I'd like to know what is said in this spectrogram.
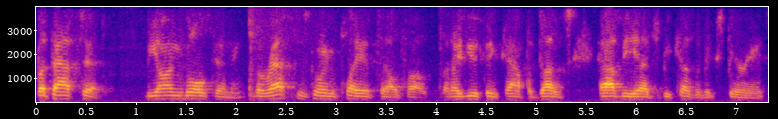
but that's it beyond goaltending. The rest is going to play itself out. But I do think Tampa does have the edge because of experience.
